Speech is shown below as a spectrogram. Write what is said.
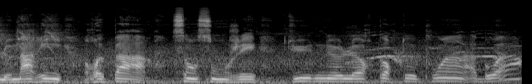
Le mari repart sans songer. Tu ne leur portes point à boire?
